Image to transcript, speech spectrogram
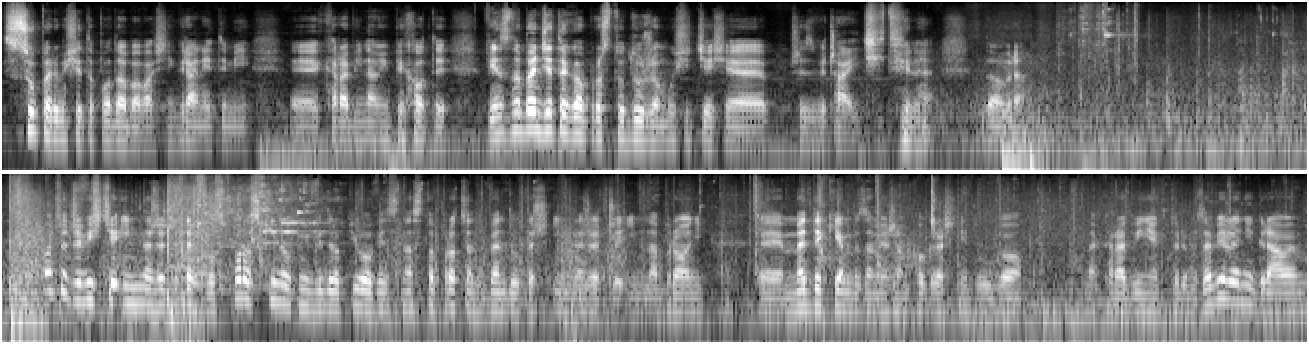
super mi się to podoba właśnie, granie tymi e, karabinami piechoty. Więc no będzie tego po prostu dużo, musicie się przyzwyczaić i tyle. Dobra. Choć oczywiście inne rzeczy też, bo sporo skinów mi wydropiło, więc na 100% będą też inne rzeczy, inna broń. E, Medykiem zamierzam pograć niedługo na karabinie, którym za wiele nie grałem.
